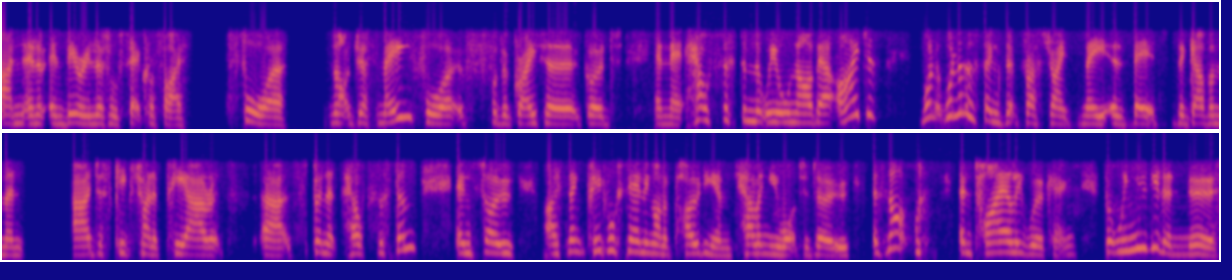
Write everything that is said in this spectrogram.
yeah. and, and and very little sacrifice for not just me, for for the greater good and that health system that we all know about. I just one one of the things that frustrates me is that the government uh, just keeps trying to PR its uh, spin its health system, and so I think people standing on a podium telling you what to do is not entirely working. But when you get a nurse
